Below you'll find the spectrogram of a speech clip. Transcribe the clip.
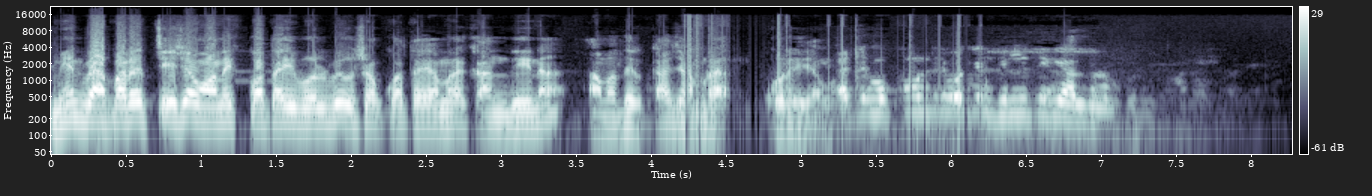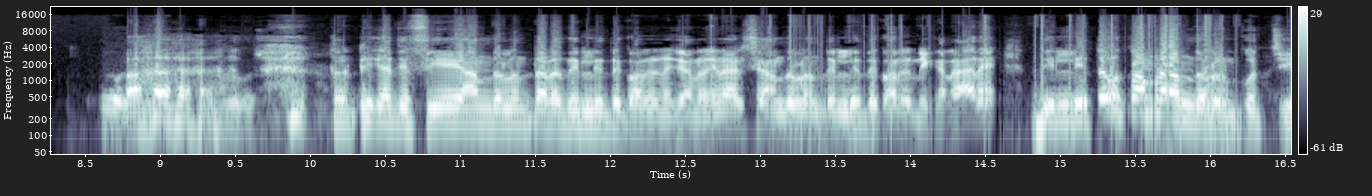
মেন ব্যাপার হচ্ছে এসব অনেক কথাই বলবে ওসব কথাই আমরা কান দিই না আমাদের কাজ আমরা করে যাব। মুখ্যমন্ত্রী বলছেন দিল্লিতে গিয়ে আন্দোলন করুন। তো ঠিক আছে সিএ আন্দোলন তারা দিল্লিতে করেনি কেন? এনআরসি আন্দোলন দিল্লিতে করেনি কেন? আরে দিল্লিতেও তো আমরা আন্দোলন করছি।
